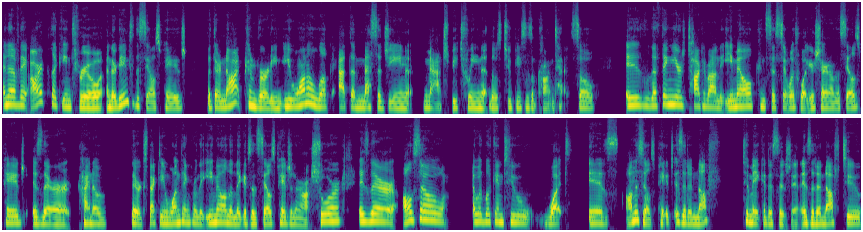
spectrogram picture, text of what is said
And then if they are clicking through and they're getting to the sales page, but they're not converting, you want to look at the messaging match between those two pieces of content. So is the thing you're talking about in the email consistent with what you're sharing on the sales page? Is there kind of they're expecting one thing from the email and then they get to the sales page and they're not sure. Is there also, I would look into what is on the sales page. Is it enough to make a decision? Is it enough to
